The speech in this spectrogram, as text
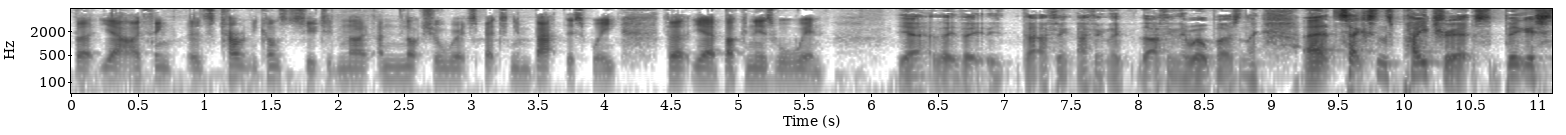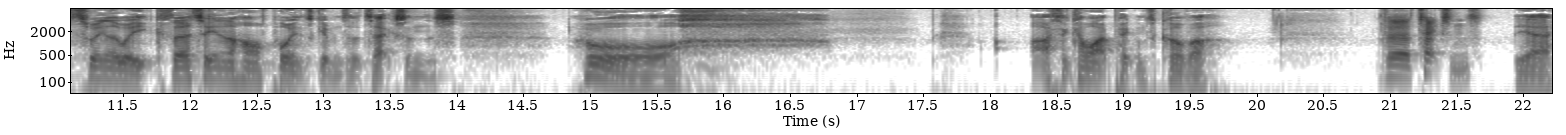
But yeah, I think it's currently constituted, and I, I'm not sure we're expecting him back this week. But yeah, Buccaneers will win. Yeah, they, they, I think I think they I think they will personally. Uh, Texans Patriots biggest swing of the week, thirteen and a half points given to the Texans. Oh, I think I might pick them to cover. The Texans. Yeah,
